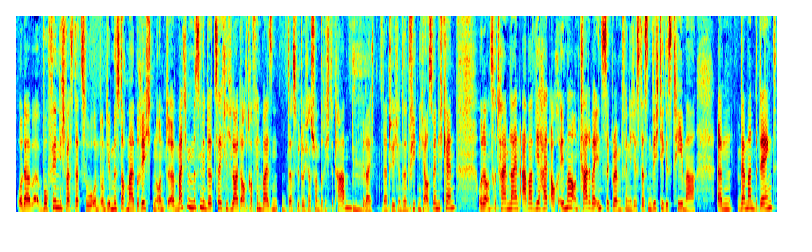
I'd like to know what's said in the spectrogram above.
oder wo finde ich was dazu? Und, und ihr müsst doch mal berichten. Und äh, manchmal müssen wir tatsächlich Leute auch darauf hinweisen, dass wir durchaus schon berichtet haben, die mhm. vielleicht natürlich unseren Feed nicht auswendig kennen oder unsere Timeline, aber wir halt auch immer, und gerade bei Instagram finde ich, ist das ein wichtiges Thema. Ähm, wenn man bedenkt,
